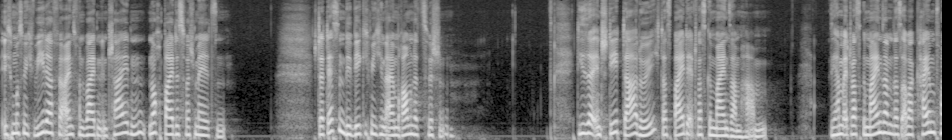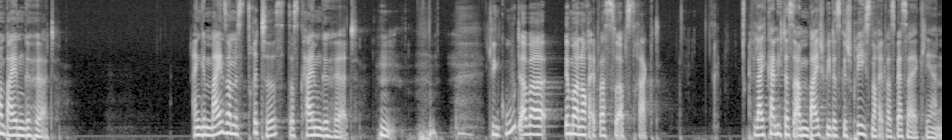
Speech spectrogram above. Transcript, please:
ich muss mich weder für eins von beiden entscheiden, noch beides verschmelzen. Stattdessen bewege ich mich in einem Raum dazwischen. Dieser entsteht dadurch, dass beide etwas gemeinsam haben. Sie haben etwas gemeinsam, das aber keinem von beiden gehört. Ein gemeinsames Drittes, das keinem gehört. Hm. Klingt gut, aber immer noch etwas zu abstrakt. Vielleicht kann ich das am Beispiel des Gesprächs noch etwas besser erklären.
